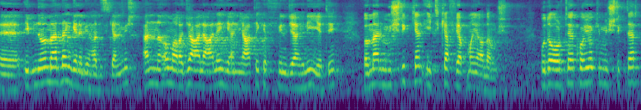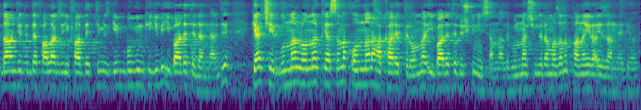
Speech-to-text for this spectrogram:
Ee, İbn Ömer'den gene bir hadis gelmiş. Enne Ömer ceale aleyhi en ya'tikef fil cahiliyeti. Ömer müşrikken itikaf yapmayı adamış. Bu da ortaya koyuyor ki müşrikler daha önce de defalarca ifade ettiğimiz gibi bugünkü gibi ibadet edenlerdi. Gerçi bunlarla onları kıyaslamak onlara hakarettir. Onlar ibadete düşkün insanlardı. Bunlar şimdi Ramazan'ı panayır ayı zannediyorlar.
